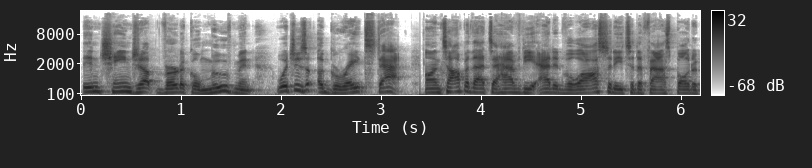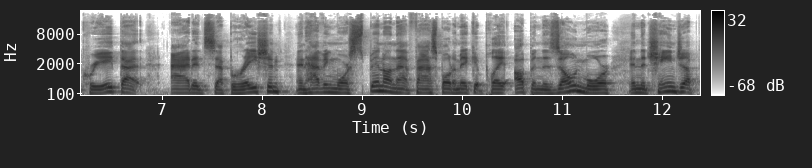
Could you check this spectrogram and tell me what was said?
in changeup vertical movement, which is a great stat. On top of that, to have the added velocity to the fastball to create that added separation and having more spin on that fastball to make it play up in the zone more, and the changeup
